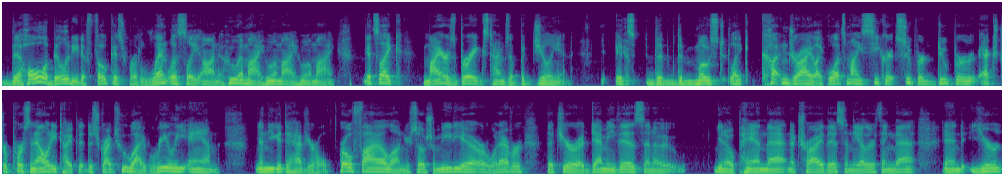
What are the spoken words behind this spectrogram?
the whole ability to focus relentlessly on who am I, who am I, who am I. It's like Myers Briggs times a bajillion. It's yep. the the most like cut and dry, like what's my secret super duper extra personality type that describes who I really am and you get to have your whole profile on your social media or whatever that you're a demi this and a you know pan that and a try this and the other thing that. And you're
